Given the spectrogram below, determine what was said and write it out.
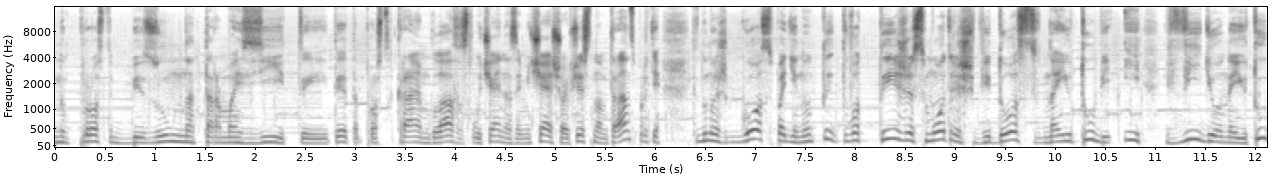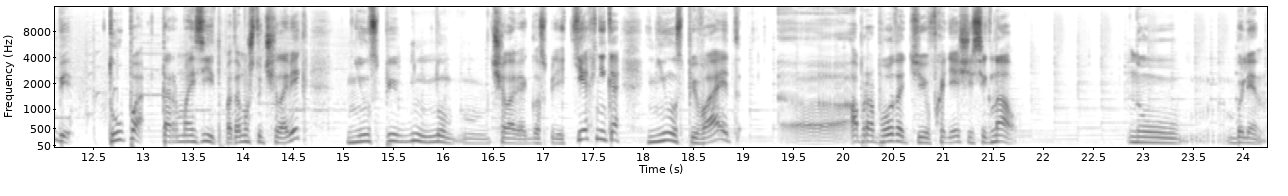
ну, просто безумно тормозит, и ты это просто краем глаза случайно замечаешь в общественном транспорте, ты думаешь, господи, ну ты, вот ты же смотришь видос на ютубе, и видео на ютубе тупо тормозит, потому что человек не успев... ну, человек, господи, техника не успевает обработать входящий сигнал. Ну, блин,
